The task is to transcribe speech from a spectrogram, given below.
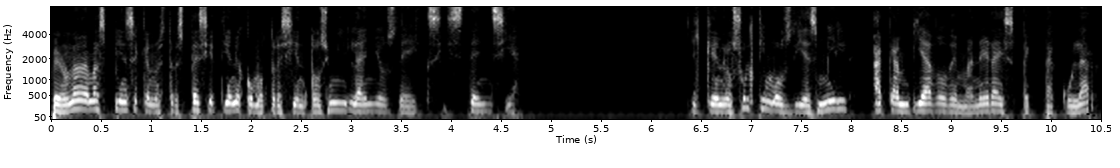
Pero nada más piense que nuestra especie tiene como trescientos mil años de existencia y que en los últimos diez mil ha cambiado de manera espectacular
